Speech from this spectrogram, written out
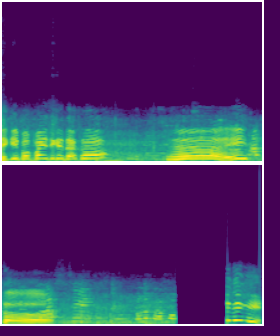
দেখি পাপা এদিকে দেখো। হ্যাঁ এই তো। দেখি।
